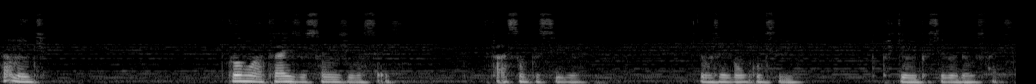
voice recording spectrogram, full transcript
realmente corram atrás dos sonhos de vocês. Façam o possível e vocês vão conseguir. Porque o impossível Deus faz.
